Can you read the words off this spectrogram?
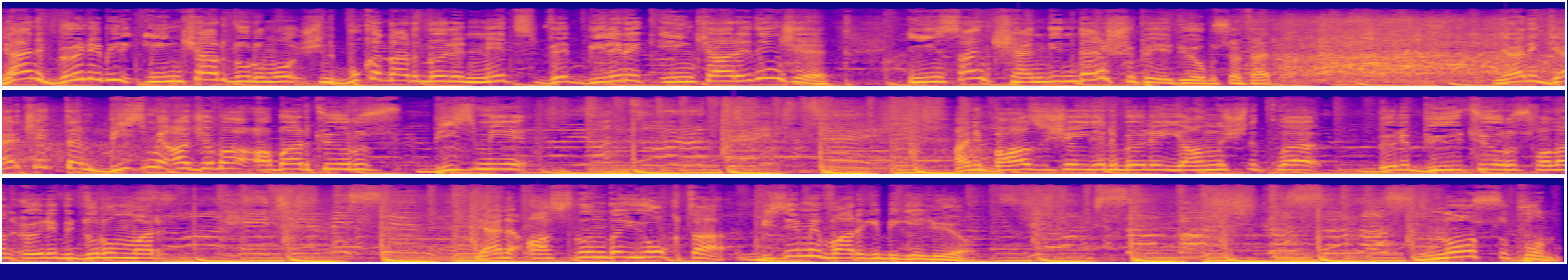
Yani böyle bir inkar durumu şimdi bu kadar böyle net ve bilerek inkar edince insan kendinden şüphe ediyor bu sefer. Yani gerçekten biz mi acaba abartıyoruz biz mi Hani bazı şeyleri böyle yanlışlıkla böyle büyütüyoruz falan öyle bir durum var. Yani aslında yok da bize mi var gibi geliyor. No spoon.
